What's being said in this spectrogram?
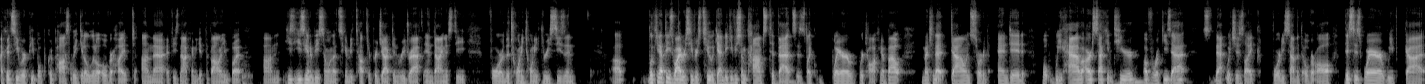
I could see where people could possibly get a little overhyped on that if he's not going to get the volume. But um, he's, he's going to be someone that's going to be tough to project in redraft and dynasty for the 2023 season. Uh, looking at these wide receivers too, again, to give you some comps to vets is like where we're talking about mentioned that Downs sort of ended what we have our second tier of rookies at, that which is like 47th overall. This is where we've got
